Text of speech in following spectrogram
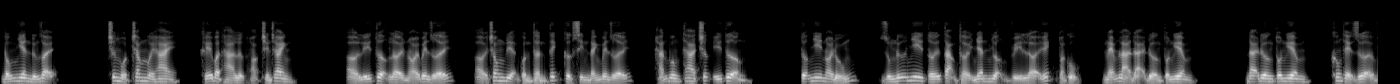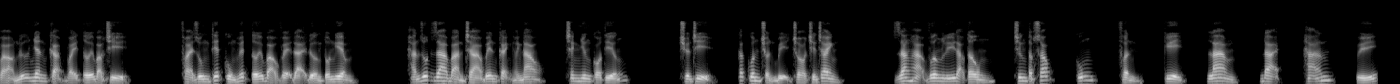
đống nhiên đứng dậy. Chương một trăm mười hai, khế bật hà lực hoặc chiến tranh. Ở lý tượng lời nói bên dưới, ở trong điện quần thần tích cực xin đánh bên dưới, hắn buông tha trước ý tưởng tượng nhi nói đúng, dùng nữ nhi tới tạm thời nhân nhượng vì lợi ích toàn cục, ném là đại đường tôn nghiêm. Đại đường tôn nghiêm, không thể dựa vào nữ nhân cạp váy tới bảo trì. Phải dùng thiết cùng huyết tới bảo vệ đại đường tôn nghiêm. Hắn rút ra bàn trà bên cạnh hành đao, tranh nhưng có tiếng. Truyền chỉ, các quân chuẩn bị cho chiến tranh. Giang hạ vương lý đạo tông trưng tập sóc, cũng, phần, kỳ, lam, đại, hãn, úy,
